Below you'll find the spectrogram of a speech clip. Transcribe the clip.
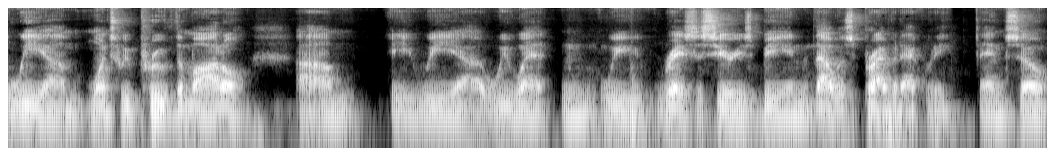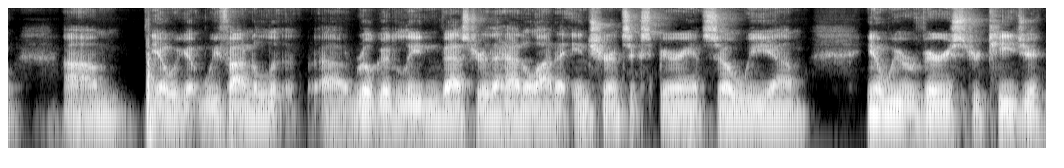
we um, once we proved the model um, we uh, we went and we raised a series b and that was private equity and so um, you know, we got, we found a, a, real good lead investor that had a lot of insurance experience. So we, um, you know, we were very strategic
